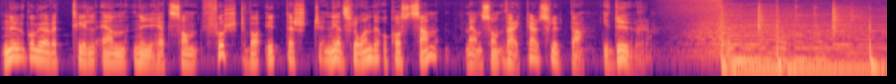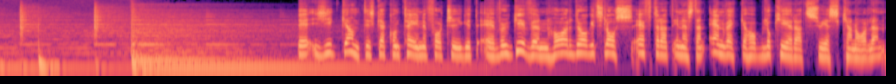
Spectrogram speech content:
Nu går vi över till en nyhet som först var ytterst nedslående och kostsam men som verkar sluta i dur. Det gigantiska containerfartyget Ever Given har dragits loss efter att i nästan en vecka ha blockerat Suezkanalen.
